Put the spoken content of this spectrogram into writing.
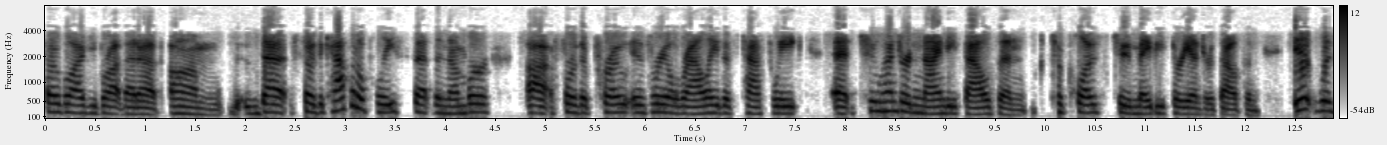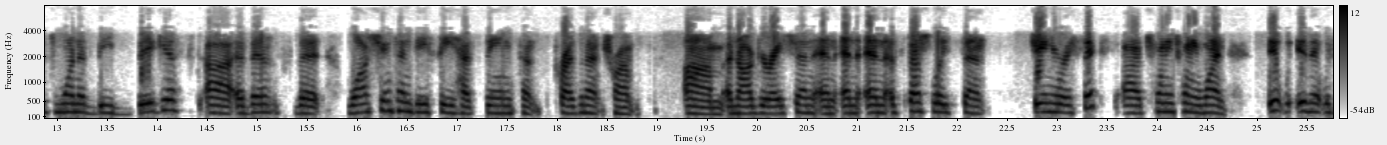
so glad you brought that up. Um, that so the Capitol Police set the number uh, for the pro-Israel rally this past week at 290,000 to close to maybe 300,000. It was one of the biggest uh, events that Washington D.C. has seen since President Trump's um, inauguration, and, and and especially since January 6, uh, 2021. It and it was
